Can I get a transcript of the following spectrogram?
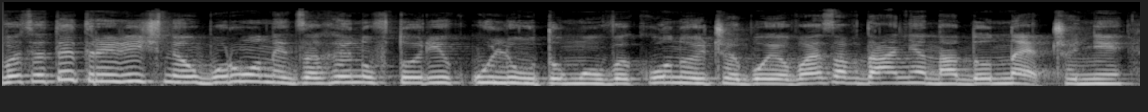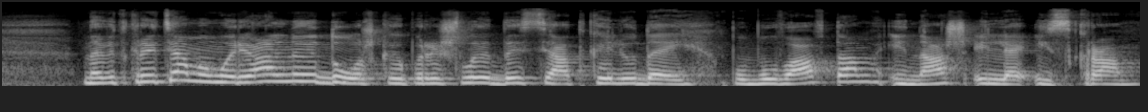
23-річний оборонець загинув торік у лютому, виконуючи бойове завдання на Донеччині. На відкриття меморіальної дошки прийшли десятки людей. Побував там і наш Ілля Іскра.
